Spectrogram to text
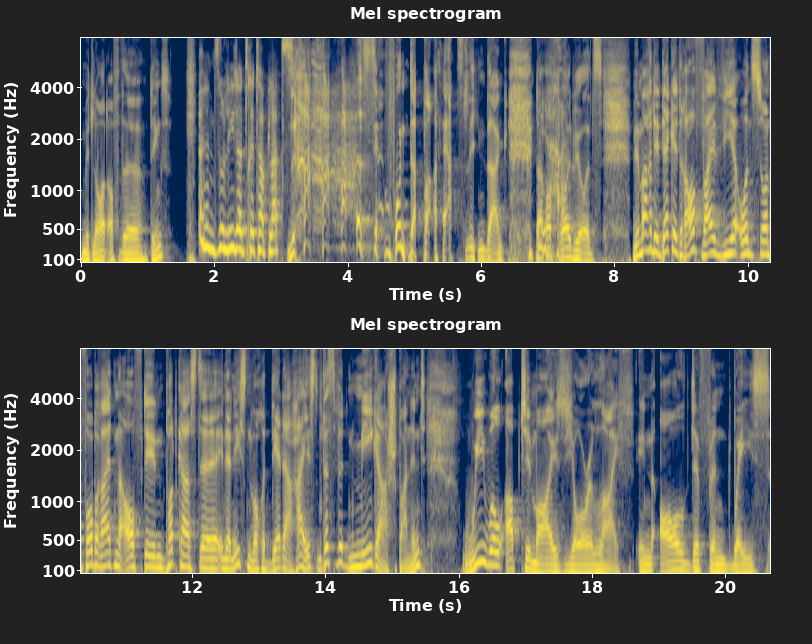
Mit Lord of the Dings? Ein solider dritter Platz. Das ist ja wunderbar. Herzlichen Dank. Darauf ja. freuen wir uns. Wir machen den Deckel drauf, weil wir uns schon vorbereiten auf den Podcast äh, in der nächsten Woche, der da heißt, und das wird mega spannend. We will optimize your life in all different ways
